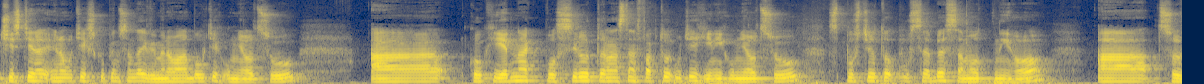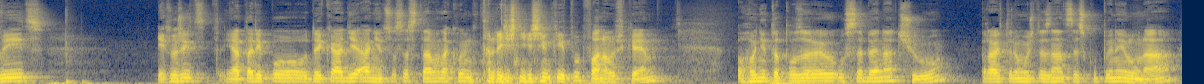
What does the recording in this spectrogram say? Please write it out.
čistě jenom u těch skupin, co jsem tady vyjmenoval, nebo u těch umělců. A Kok jednak posílil tenhle ten faktor u těch jiných umělců, spustil to u sebe samotného a co víc, jak to říct, já tady po dekádě a něco se stávám takovým tradičnějším K-pop fanouškem. Hodně to pozoruju u sebe na Chu, právě kterou můžete znát ze skupiny Luna,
